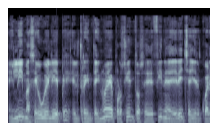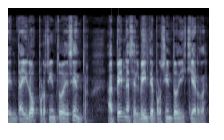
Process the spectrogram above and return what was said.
En Lima, según el IEP, el 39% se define de derecha y el 42% de centro, apenas el 20% de izquierda.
